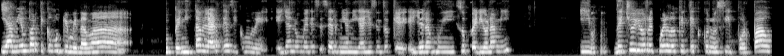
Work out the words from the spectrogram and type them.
Y a mí en parte como que me daba penita hablarte, así como de, ella no merece ser mi amiga, yo siento que ella era muy superior a mí. Y de hecho yo recuerdo que te conocí por Pau,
